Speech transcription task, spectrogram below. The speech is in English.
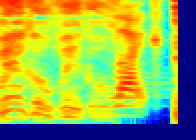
Wiggle, wiggle. like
